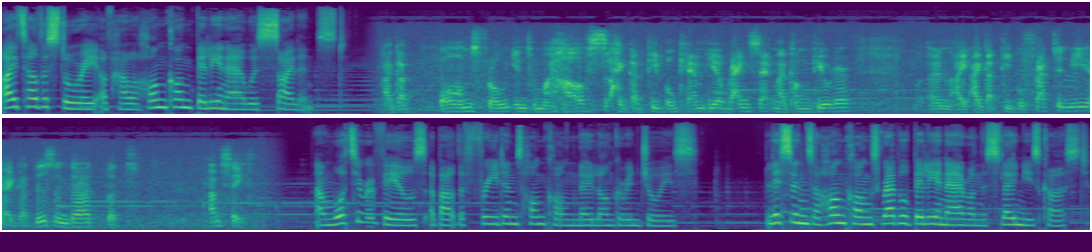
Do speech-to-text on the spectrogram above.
I tell the story of how a Hong Kong billionaire was silenced. I got bombs thrown into my house. I got people came here, ransacked my computer. And I, I got people threatening me. I got this and that, but I'm safe. And what it reveals about the freedoms Hong Kong no longer enjoys. Listen to Hong Kong's Rebel Billionaire on the Slow Newscast,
